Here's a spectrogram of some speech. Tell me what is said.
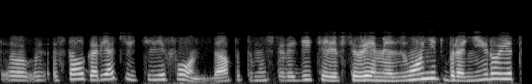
э, стал горячий телефон, да, потому что родители все время звонят, бронируют,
